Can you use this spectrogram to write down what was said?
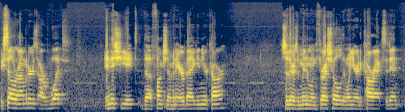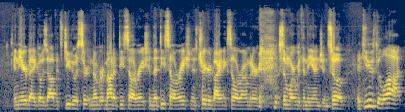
Accelerometers are what initiate the function of an airbag in your car. So there's a minimum threshold, and when you're in a car accident and the airbag goes off, it's due to a certain number amount of deceleration. That deceleration is triggered by an accelerometer somewhere within the engine. So it's used a lot,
